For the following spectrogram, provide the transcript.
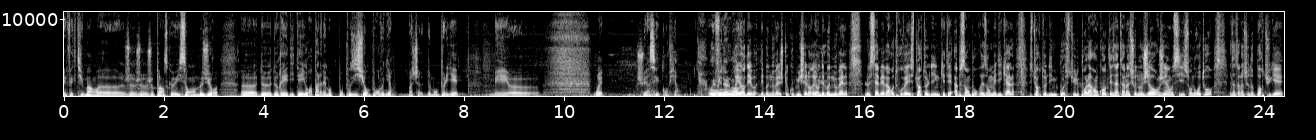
effectivement, je, pense qu'ils sont en mesure de, rééditer. Il n'y aura pas la même opposition pour venir match de Montpellier. Mais ouais, je suis assez confiant. Oui, au finalement. rayon des, bonnes nouvelles, je te coupe Michel, au rayon des bonnes nouvelles, le CAB va retrouver Stuart Holding qui était absent pour raison médicale. Stuart Holding postule pour la rencontre. Les internationaux géorgiens aussi sont de retour. Les internationaux portugais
